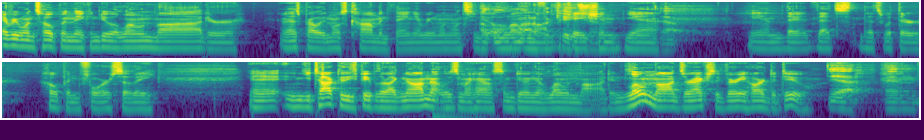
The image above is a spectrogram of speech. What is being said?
everyone's hoping they can do a loan mod, or Mean, that's probably the most common thing. Everyone wants to do a, loan loan, modification. modification. Yeah, yeah. and they, that's that's what they're hoping for. So they and, and you talk to these people, they're like, "No, I'm not losing my house. I'm doing a loan mod." And loan mods are actually very hard to do. Yeah, and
